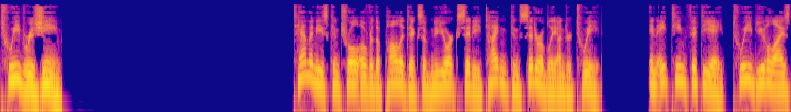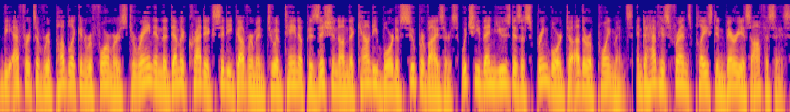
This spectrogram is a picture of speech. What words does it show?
Tweed regime Tammany's control over the politics of New York City tightened considerably under Tweed. In 1858, Tweed utilized the efforts of Republican reformers to rein in the Democratic city government to obtain a position on the County Board of Supervisors which he then used as a springboard to other appointments and to have his friends placed in various offices.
